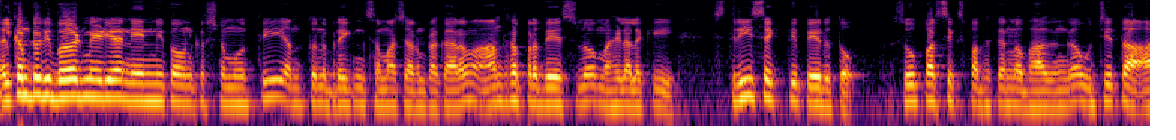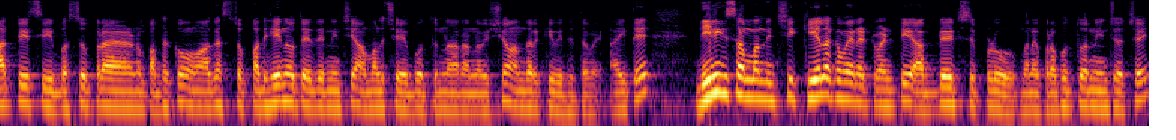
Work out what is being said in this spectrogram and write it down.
Welcome to the bird media. నేను మీ పవన్ కృష్ణమూర్తి. అంతున్న బ్రేకింగ్ సమాచారం ప్రకారం ఆంధ్రప్రదేశ్లో మహిళలకి స్త్రీ శక్తి పేరుతో సూపర్ సిక్స్ పథకంలో భాగంగా ఉచిత ఆర్టీసీ బస్సు ప్రయాణ పథకం ఆగస్టు పదిహేనో తేదీ నుంచి అమలు చేయబోతున్నారన్న విషయం అందరికీ విదితమే. అయితే దీనికి సంబంధించి కీలకమైనటువంటి అప్డేట్స్ ఇప్పుడు మన ప్రభుత్వం నుంచి వచ్చాయి.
